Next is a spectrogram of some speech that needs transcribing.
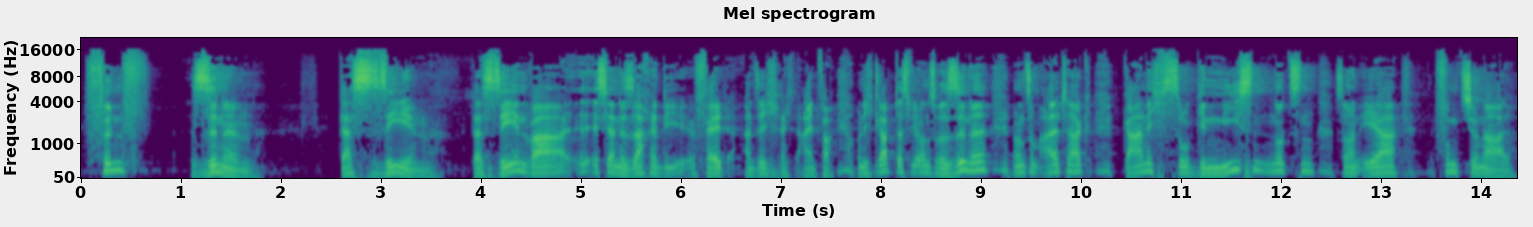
fünf Sinnen. Das Sehen. Das Sehen war, ist ja eine Sache, die fällt an sich recht einfach. Und ich glaube, dass wir unsere Sinne in unserem Alltag gar nicht so genießend nutzen, sondern eher funktional.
